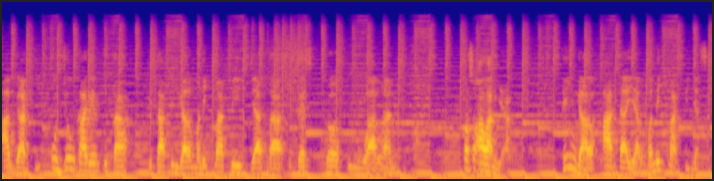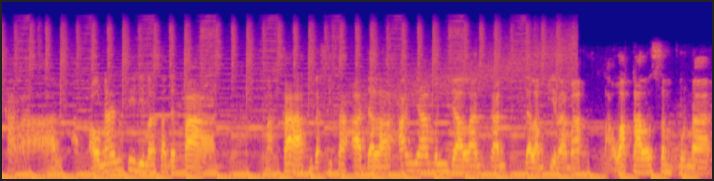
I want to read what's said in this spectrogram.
agar di ujung karir kita, kita tinggal menikmati jatah sukses keuangan kita. Persoalannya, tinggal ada yang menikmatinya sekarang atau nanti di masa depan. Maka tugas kita adalah hanya menjalankan dalam irama tawakal sempurna,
